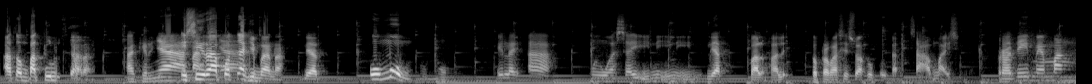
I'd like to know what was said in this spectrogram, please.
atau 40 sekarang akhirnya isi anaknya rapotnya gimana lihat umum nilai A menguasai ini ini ini. Lihat balik-balik beberapa siswa kumpulkan. Sama isinya. Berarti memang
